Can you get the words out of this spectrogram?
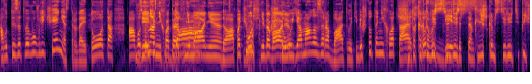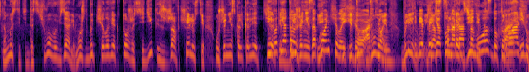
а вот из-за твоего влечения страдает то-то, а вот Детям у нас... не хватает Да, внимания. Да, почему? Борщ не давали. Что я мало зарабатываю, тебе что-то не хватает, Что-то что как-то вы бесишься. слишком стереотипично мыслите. Да с чего вы взяли? Может быть, человек тоже сидит и, сжав челюсти, уже несколько лет терпит. И вот я блин, тоже не закончила и- и еще, ду- Артем. думает, блин, Тебе я придется столько набраться денег воздуха и трачу,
